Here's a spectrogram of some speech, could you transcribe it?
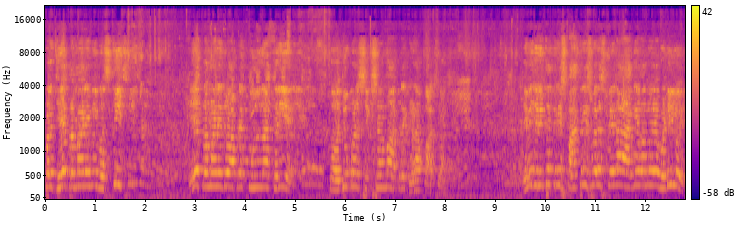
પણ જે પ્રમાણેની વસ્તી છે, એ પ્રમાણે જો આપણે તુલના કરીએ, તો હજુ પણ શિક્ષણમાં આપણે ઘણા પાછળ છે. એવી જ રીતે ત્રીસ, પાંત્રીસ વર્ષ પહેલા આગેવાનોએ વડીલોએ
